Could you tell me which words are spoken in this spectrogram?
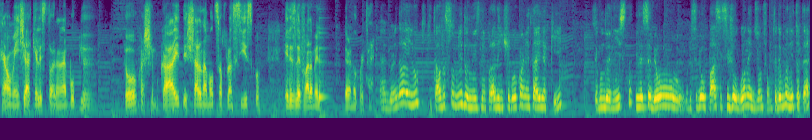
realmente é aquela história, né? Bobeou, cachimbo cai, deixaram na mão do São Francisco, eles levaram a melhor no overtime. É, Brandon Ayuk, que tava sumido no início da temporada, a gente chegou a cornetar ele aqui, segundo anista, e recebeu, recebeu o passe, se jogou na endzone, foi um TD bonito até,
